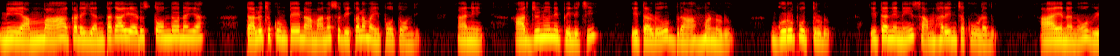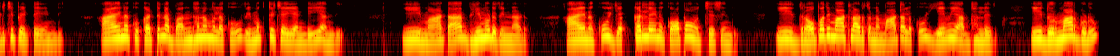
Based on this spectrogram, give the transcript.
మీ అమ్మ అక్కడ ఎంతగా ఏడుస్తోందోనయ్యా? తలుచుకుంటే నా మనసు వికలమైపోతోంది అని అర్జునుని పిలిచి ఇతడు బ్రాహ్మణుడు గురుపుత్రుడు ఇతనిని సంహరించకూడదు. ఆయనను విడిచిపెట్టేయండి. ఆయనకు కట్టిన బంధనములకు విముక్తి చేయండి అంది. ఈ మాట భీముడు విన్నాడు. ఆయనకు ఎక్కడలేని కోపం వచ్చేసింది. ఈ ద్రౌపది మాట్లాడుతున్న మాటలకు ఏమీ అర్థం లేదు. ఈ దుర్మార్గుడు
